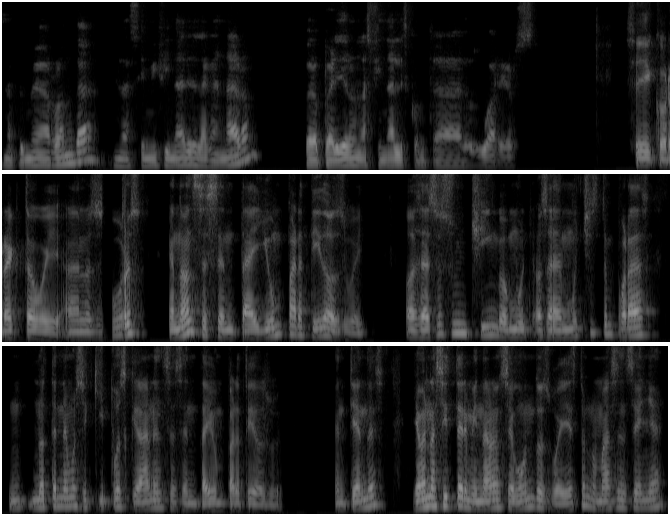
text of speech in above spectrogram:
en la primera ronda. En las semifinales la ganaron, pero perdieron las finales contra los Warriors. Sí, correcto, güey. A los Spurs ganaron 61 partidos, güey. O sea, eso es un chingo. O sea, en muchas temporadas no tenemos equipos que ganen 61 partidos, güey. ¿Me entiendes? Y aún así terminaron segundos, güey. Esto nomás enseña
